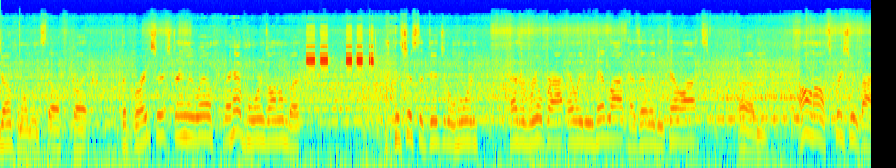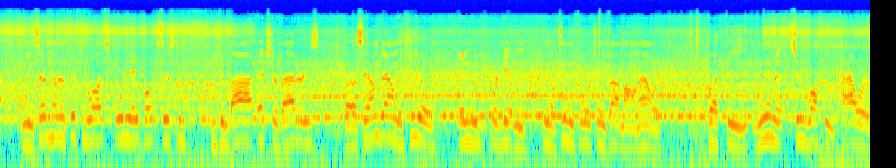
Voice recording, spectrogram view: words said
jumping them and stuff, but the brakes are extremely well. They have horns on them, but it's just a digital horn. Has a real bright LED headlight, has LED tail lights. Um, all in all, it's a pretty sweet bike. I mean, 750 watts, 48 volt system. You can buy extra batteries. Uh, see, I'm down a hill and we, we're getting, you know, 24, 25 mile an hour. But the limit to what the power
